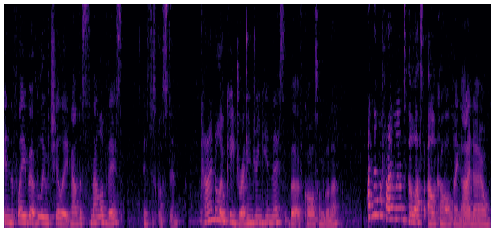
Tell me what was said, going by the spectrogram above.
in the flavour blue chili. Now, the smell of this is disgusting. Kind of low-key dreading drinking this, but of course I'm gonna. Finally on to the last alcohol thing. I know,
